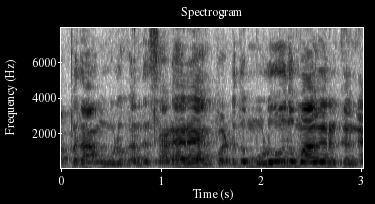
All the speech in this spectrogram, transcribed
அப்போ தான் உங்களுக்கு அந்த சடாரி ஆகப்பட்டது முழுவதுமாக இருக்குங்க.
